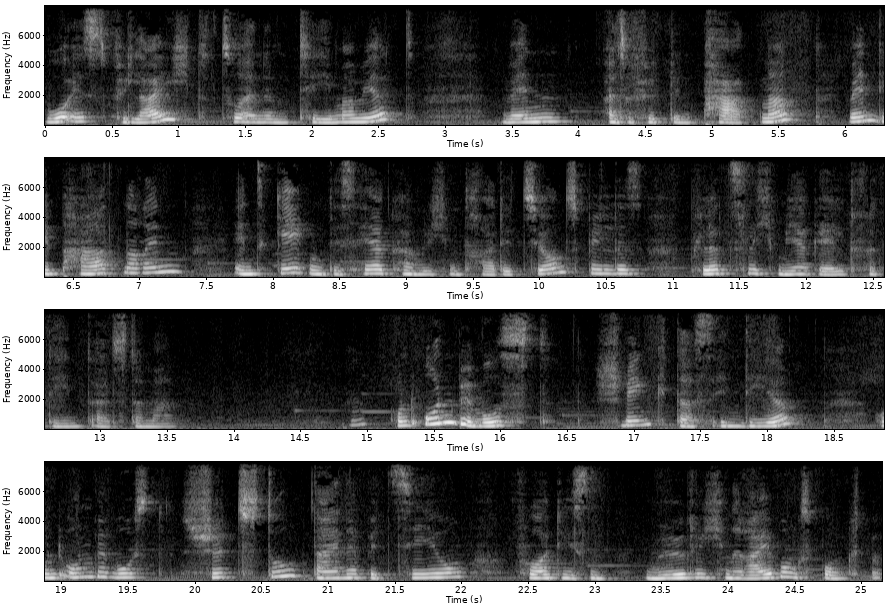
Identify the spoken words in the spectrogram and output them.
wo es vielleicht zu einem Thema wird, wenn, also für den Partner, wenn die Partnerin entgegen des herkömmlichen Traditionsbildes plötzlich mehr Geld verdient als der Mann. Und unbewusst schwingt das in dir und unbewusst schützt du deine Beziehung vor diesen möglichen Reibungspunkten.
